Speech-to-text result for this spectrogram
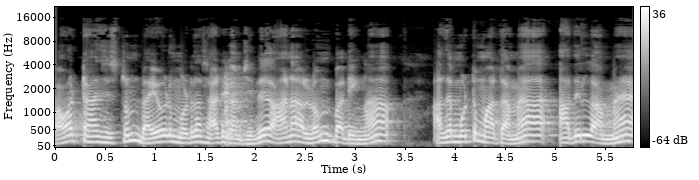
பவர் டிரான்சிஸ்டரும் டயோடு மட்டும் தான் ஷார்ட் காமிச்சிது. ஆனாலும் பார்த்தீங்கன்னா அதை மட்டும் மாற்றாமல் அது இல்லாமல்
